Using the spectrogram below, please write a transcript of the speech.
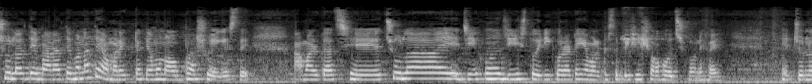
চুলাতে বানাতে বানাতে আমার একটা কেমন অভ্যাস হয়ে গেছে। আমার কাছে চুলায় যে কোনো জিনিস তৈরি করাটাই আমার কাছে বেশি সহজ মনে হয়। এর জন্য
